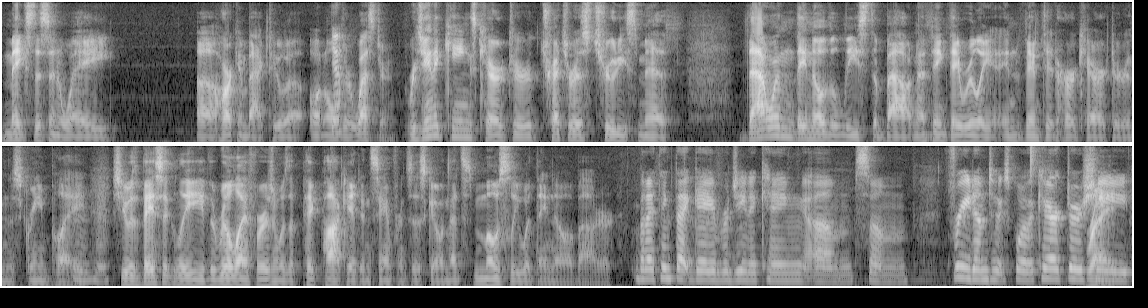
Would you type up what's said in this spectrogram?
makes this in a way uh, harken back to a, an older Western. Regina King's character, treacherous Trudy Smith, that one they know the least about, and I think they really invented her character in the screenplay. Mm-hmm. She was basically the real life version was a pickpocket in San Francisco, and that's mostly what they know about her. But I think that gave Regina King um, some freedom to explore the character. She Right.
